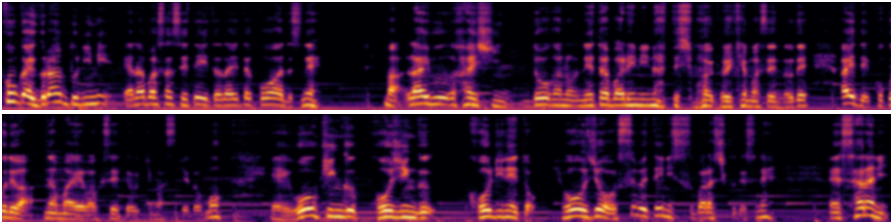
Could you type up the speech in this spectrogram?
今回グランプリに選ばさせていただいた子はですね、まあ、ライブ配信、動画のネタバレになってしまうといけませんので、あえてここでは名前は伏せておきますけども、えウォーキング、ポージング、コーディネート、表情、すべてに素晴らしくですね、えさらに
